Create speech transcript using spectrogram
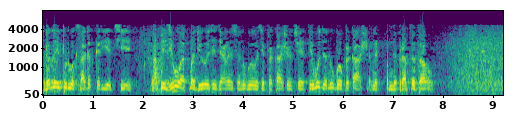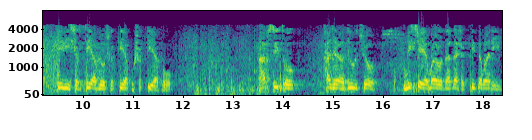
હૃદયપૂર્વક સ્વાગત કરીએ છીએ. આપે જેવો આત્મા જોયો છે, જાણે છે, અનુભવ્યો છે, પ્રકાશ્યો છે, તેવો જ અનુભવ, પ્રકાશ અને તમને પ્રાપ્ત થાવ તેવી શક્તિ આપો શક્તિ આપો શક્તિ આપો. આપ શ્રી તો હાજર હજુર છો. નિશ્ચય અમારો દાદા શક્તિ તમારી.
